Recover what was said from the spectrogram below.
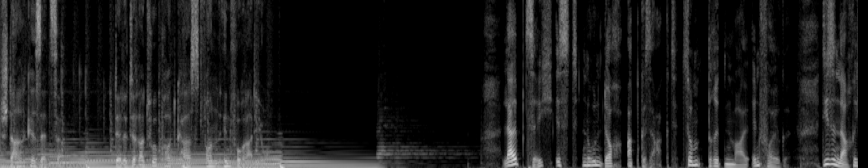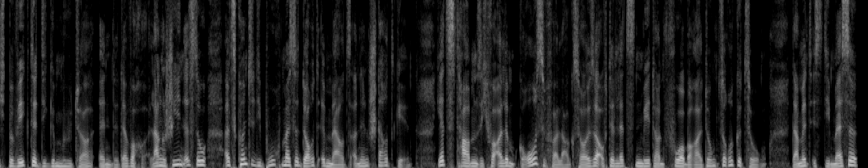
Starke Sätze der Literaturpodcast von Inforadio. Leipzig ist nun doch abgesagt, zum dritten Mal in Folge. Diese Nachricht bewegte die Gemüter Ende der Woche. Lange schien es so, als könnte die Buchmesse dort im März an den Start gehen. Jetzt haben sich vor allem große Verlagshäuser auf den letzten Metern Vorbereitung zurückgezogen. Damit ist die Messe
